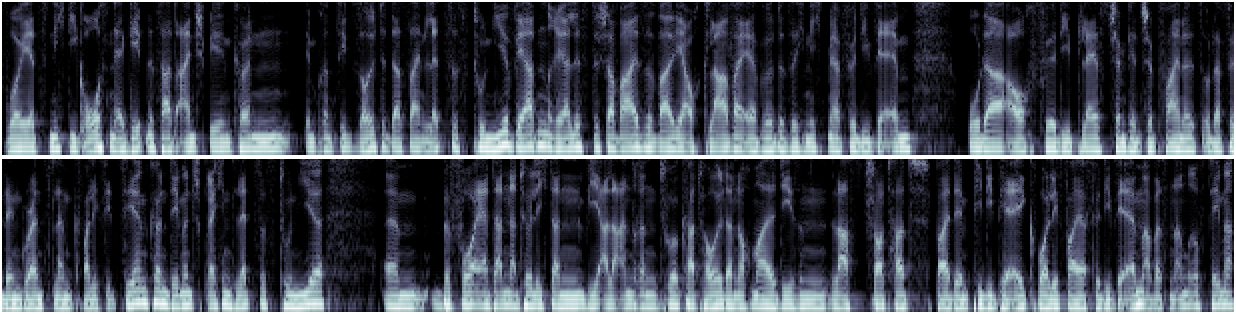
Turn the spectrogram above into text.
wo er jetzt nicht die großen Ergebnisse hat einspielen können. Im Prinzip sollte das sein letztes Turnier werden, realistischerweise, weil ja auch klar war, er würde sich nicht mehr für die WM oder auch für die Players Championship Finals oder für den Grand Slam qualifizieren können. Dementsprechend letztes Turnier ähm, bevor er dann natürlich dann wie alle anderen Tourcard-Holder nochmal diesen Last Shot hat bei dem PDPA-Qualifier für die WM, aber ist ein anderes Thema.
